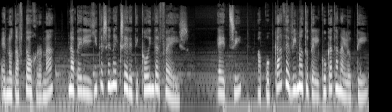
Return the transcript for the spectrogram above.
ενώ ταυτόχρονα να περιηγείται σε ένα εξαιρετικό interface. Έτσι, από κάθε βήμα του τελικού καταναλωτή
